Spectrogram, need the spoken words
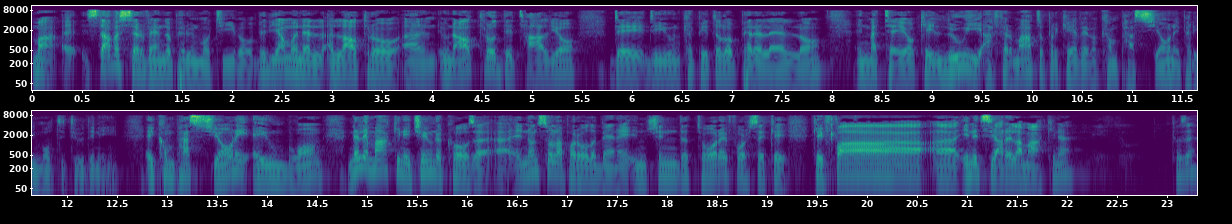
ma eh, stava servendo per un motivo. Vediamo nell'altro, uh, un altro dettaglio de, di un capitolo parallelo in Matteo che lui ha affermato perché aveva compassione per i moltitudini. E compassione è un buon... Nelle macchine c'è una cosa, uh, non so la parola bene, incendiatore forse che, che fa uh, iniziare la macchina. Cos'è?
